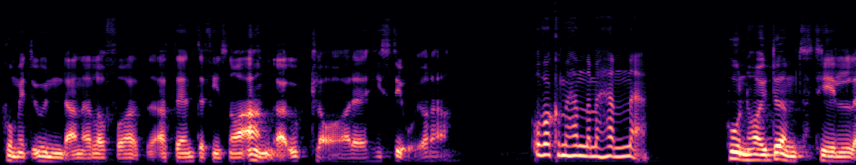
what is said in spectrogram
kommit undan eller för att, att det inte finns några andra uppklarade historier där. Och vad kommer hända med henne? Hon har ju dömts till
